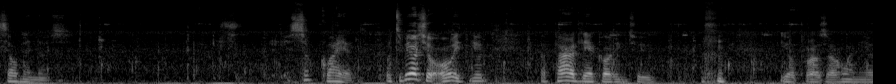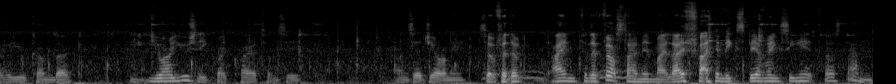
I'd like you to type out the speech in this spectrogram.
Is ominous. It's, you're so quiet. Well, to be honest, you're always. You're, apparently, according to your brother, whenever you come back, you are usually quite quiet on the on the journey. So for the I'm for the first time in my life, I am experiencing it firsthand.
